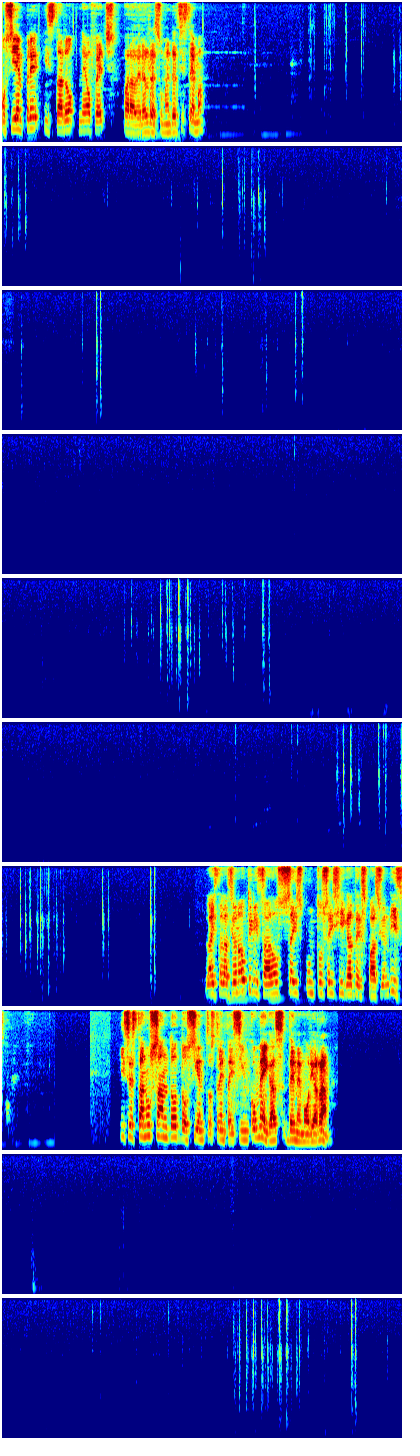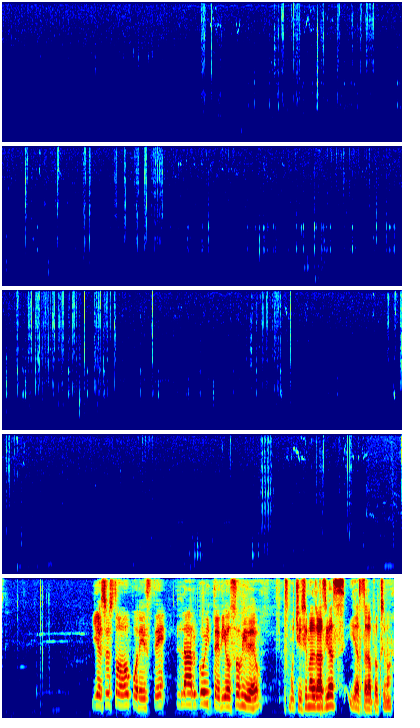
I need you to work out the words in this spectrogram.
Como siempre, instalo NeoFetch para ver el resumen del sistema. La instalación ha utilizado 6.6 GB de espacio en disco y se están usando 235 MB de memoria RAM. Y eso es todo por este largo y tedioso video. Muchísimas gracias y hasta la próxima.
